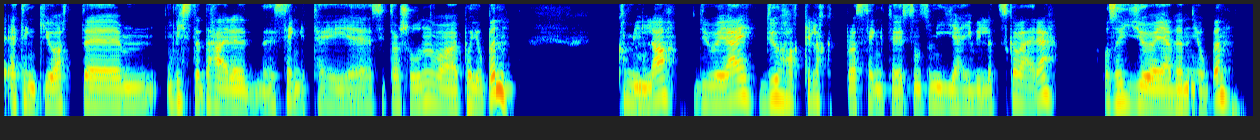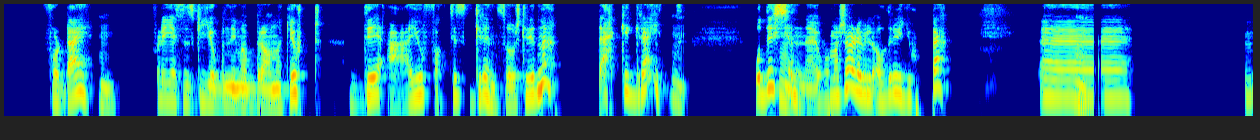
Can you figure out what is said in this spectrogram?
jeg tenker jo at eh, hvis dette her eh, sengetøysituasjonen var på jobben Camilla, du og jeg, du har ikke lagt på plass sengetøy sånn som jeg vil at det skal være. Og så gjør jeg den jobben for deg. Mm. Fordi jeg syns ikke jobben din var bra nok gjort. Det er jo faktisk grenseoverskridende. Det er ikke greit. Mm. Og det mm. kjenner jeg jo på meg sjøl. Jeg ville aldri gjort det. Mm. Eh,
